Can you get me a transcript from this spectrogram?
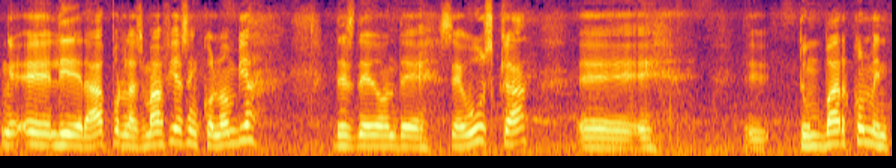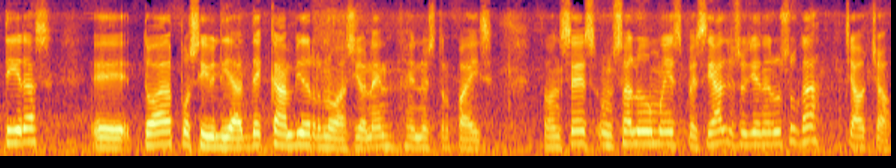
eh, liderada por las mafias en Colombia, desde donde se busca eh, tumbar con mentiras eh, toda posibilidad de cambio y renovación en, en, nuestro país. Entonces, un saludo muy especial, yo soy Jenner Usuga, chao chao.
